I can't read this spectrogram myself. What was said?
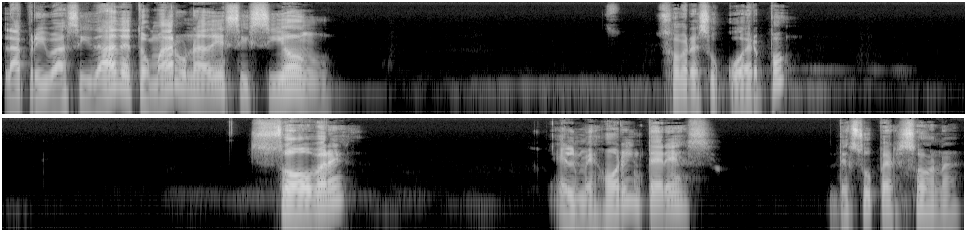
la privacidad de tomar una decisión sobre su cuerpo, sobre el mejor interés de su persona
